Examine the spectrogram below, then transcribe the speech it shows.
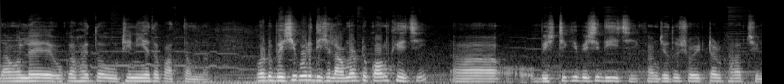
না হলে ওকে হয়তো উঠিয়ে নিয়ে যেতে পারতাম না। ও একটু বেশি করে দিয়েছিল, আমরা একটু কম খেয়েছি। বৃষ্টি কি বেশি দিয়েছি, কারণ যেহেতু শরীরটাও খারাপ ছিল।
